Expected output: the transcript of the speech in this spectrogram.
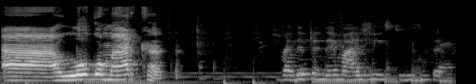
a logomarca. Vai depender mais de estudos internos.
